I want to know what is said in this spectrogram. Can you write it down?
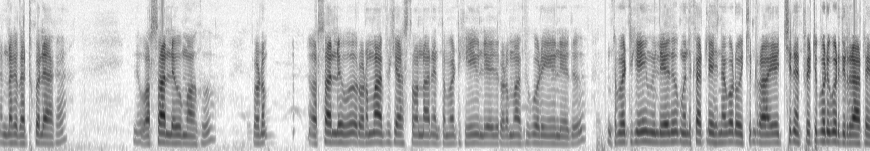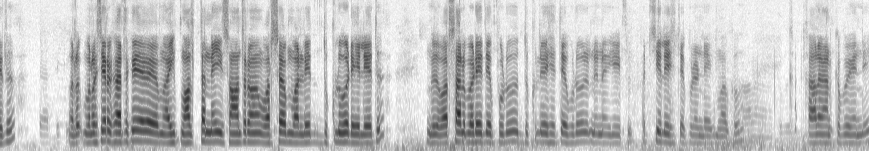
ఎండకి తట్టుకోలేక. వర్షాలు లేవు మాకు. రుణం వర్షాలు లేవు రుణమాఫీ చేస్తున్నారు. ఇంత మట్టికి ఏం లేదు రుణమాఫీ కూడా ఏం లేదు. ఇంత మట్టికి ఏమీ లేదు ముందు కట్టలేసినా కూడా వచ్చిన రా- వచ్చిన పెట్టుబడి కూడా తిరిగి రావట్లేదు. ములసీర ఖాతాకి అవి మొత్తం ఈ సంవత్సరం వర్షం పడలేదు దుక్కులు కూడా వేయలేదు. ఇంకా వర్షాలు పడేది ఎప్పుడు దుక్కులు వేసేటప్పుడు నేను ఈ పచ్చిలు వేసేటప్పుడు అండి మాకు కాలం వెనకపోయింది.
